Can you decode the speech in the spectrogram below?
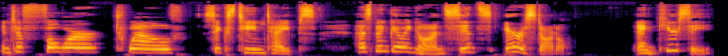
into 4, 12, 16 types has been going on since Aristotle. And Keirsey,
